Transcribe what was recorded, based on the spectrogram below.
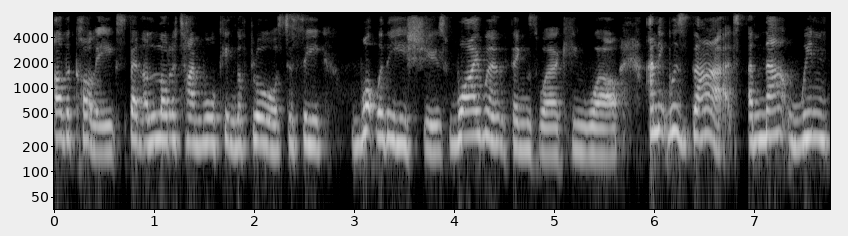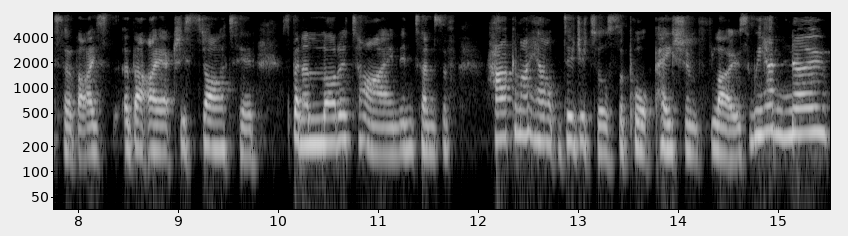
other colleagues, spent a lot of time walking the floors to see what were the issues, why weren't things working well, and it was that. And that winter that I that I actually started, spent a lot of time in terms of how can I help digital support patient flows? We had no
